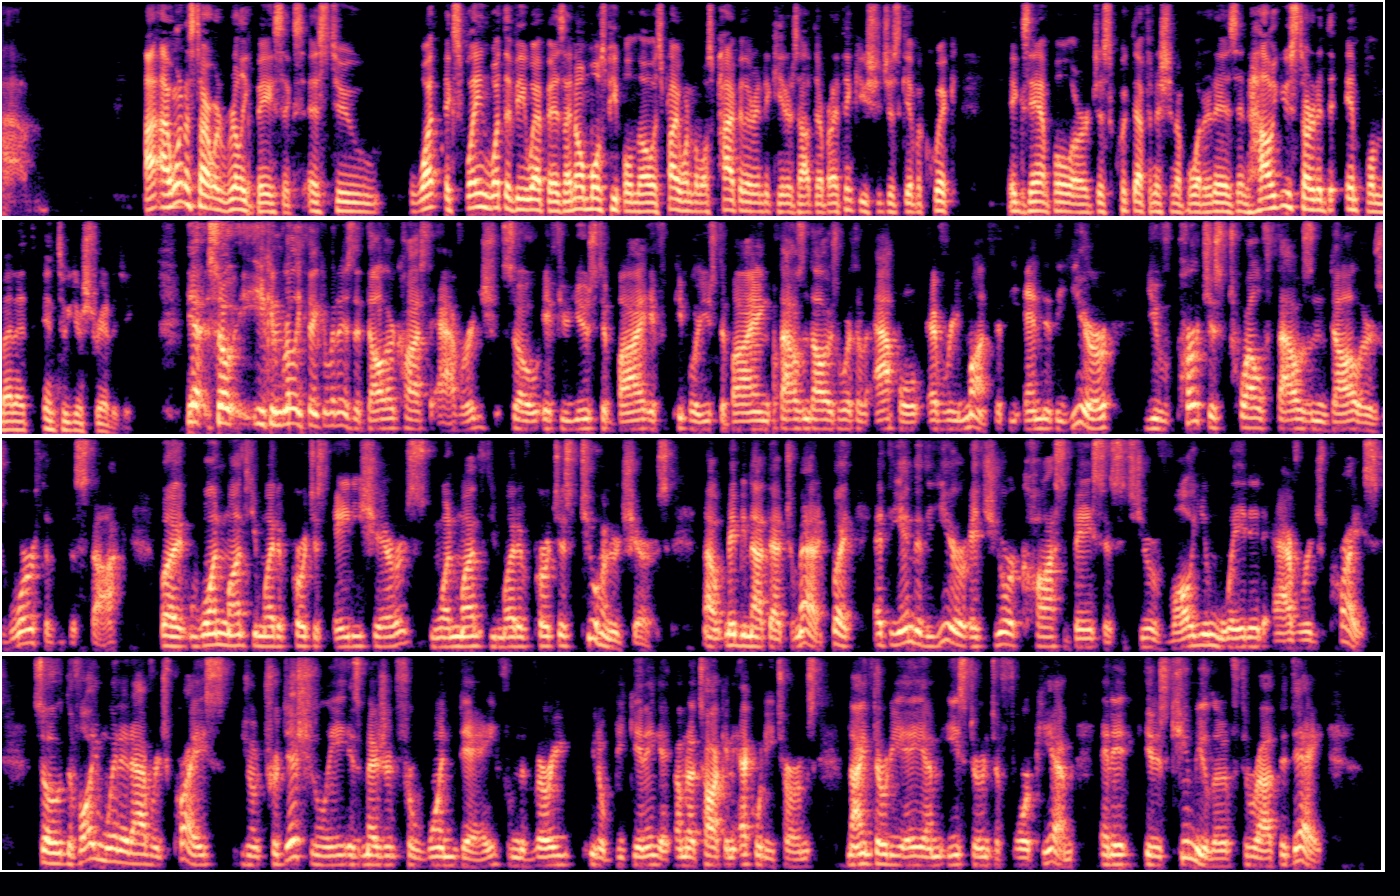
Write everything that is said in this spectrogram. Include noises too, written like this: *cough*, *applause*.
I, I want to start with really basics as to what explain what the VWAP is. I know most people know it's probably one of the most popular indicators out there, but I think you should just give a quick example or just quick definition of what it is and how you started to implement it into your strategy. Yeah, so you can really think of it as a dollar cost average. So if you're used to buy, if people are used to buying thousand dollars worth of Apple every month, at the end of the year, you've purchased twelve thousand dollars worth of the stock. But one month you might have purchased 80 shares. One month you might have purchased 200 shares. Now, maybe not that dramatic, but at the end of the year, it's your cost basis. It's your volume weighted average price. So the volume weighted average price, you know, traditionally is measured for one day from the very, you know, beginning. I'm going to talk in equity terms, 9:30 a.m. Eastern to 4 p.m. and it, it is cumulative throughout the day.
